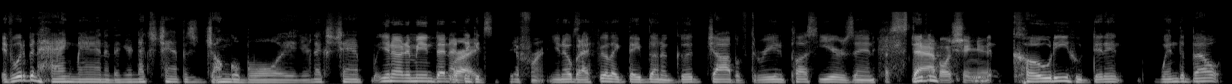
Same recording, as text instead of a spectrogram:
if it would have been Hangman and then your next champ is Jungle Boy and your next champ, you know what I mean? Then I think it's different, you know. But I feel like they've done a good job of three plus years in establishing even, it. Even Cody, who didn't win the belt,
